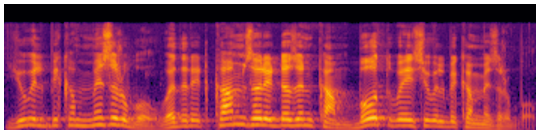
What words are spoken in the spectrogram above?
you will become miserable. Whether it comes or it doesn't come, both ways you will become miserable.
